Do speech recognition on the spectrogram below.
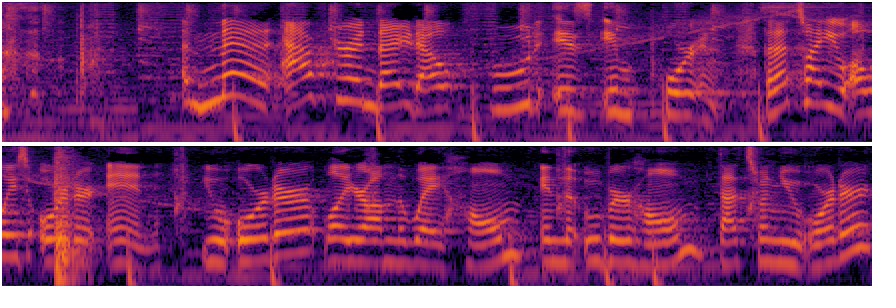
and then after a night out, food is important. But that's why you always order in. You order while you're on the way home in the Uber home. That's when you order.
